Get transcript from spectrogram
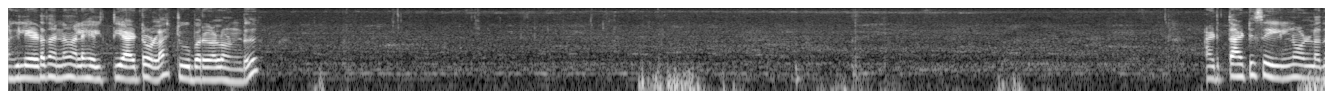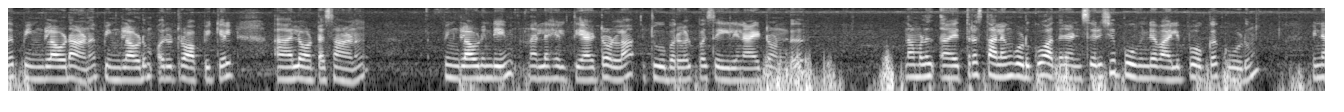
അഖിലയുടെ തന്നെ നല്ല ഹെൽത്തി ആയിട്ടുള്ള ട്യൂബറുകളുണ്ട്. അടുത്തായിട്ട് സെയിലിനുള്ളത് പിങ്ക് ക്ലൗഡാണ്. പിങ്ക് ക്ലൗഡും ഒരു ട്രോപ്പിക്കൽ ലോട്ടസാണ്. പിങ്ക് ക്ലൗഡിന്റെയും നല്ല ഹെൽത്തി ആയിട്ടുള്ള ട്യൂബറുകൾ ഇപ്പോൾ സെയിലിനായിട്ടുണ്ട് നമ്മൾ എത്ര സ്ഥലം കൊടുക്കുമോ അതിനനുസരിച്ച് പൂവിന്റെ വലിപ്പമൊക്കെ കൂടും. പിന്നെ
